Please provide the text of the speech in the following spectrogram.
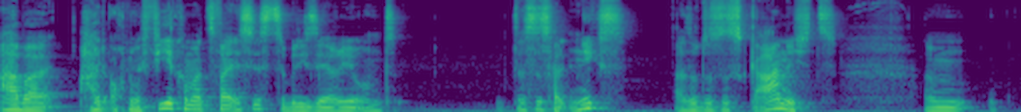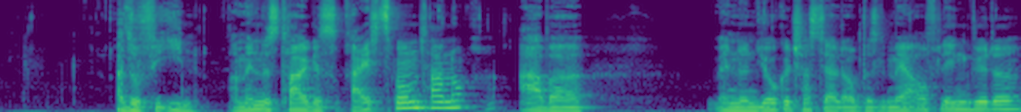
Aber halt auch nur 4,2 Assists über die Serie und das ist halt nichts. Also das ist gar nichts. Ähm, also für ihn. Am Ende des Tages reicht es momentan noch, aber wenn du einen Jokic hast, der halt auch ein bisschen mehr auflegen würde,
